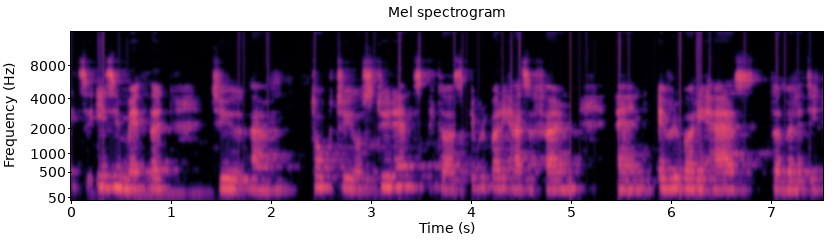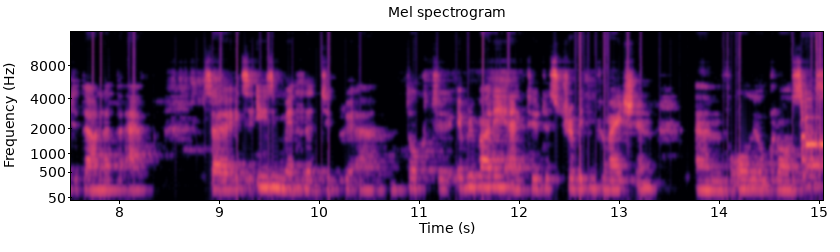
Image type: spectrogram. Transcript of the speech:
It's an easy method to um, talk to your students because everybody has a phone and everybody has the ability to download the app. So it's an easy method to um, talk to everybody and to distribute information um, for all your classes.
